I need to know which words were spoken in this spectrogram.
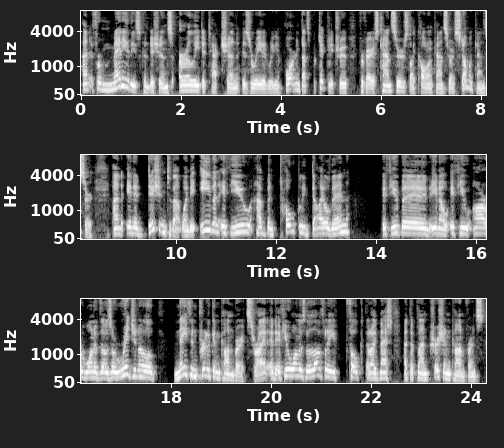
And for many of these conditions, early detection is really, really important. That's particularly true for various cancers like colon cancer and stomach cancer. And in addition to that, Wendie, even if you have been totally dialed in, if you've been, you know, if you are one of those original Nathan Pritikin converts, right? And if you're one of those lovely folk that I met at the Plantrician conference,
